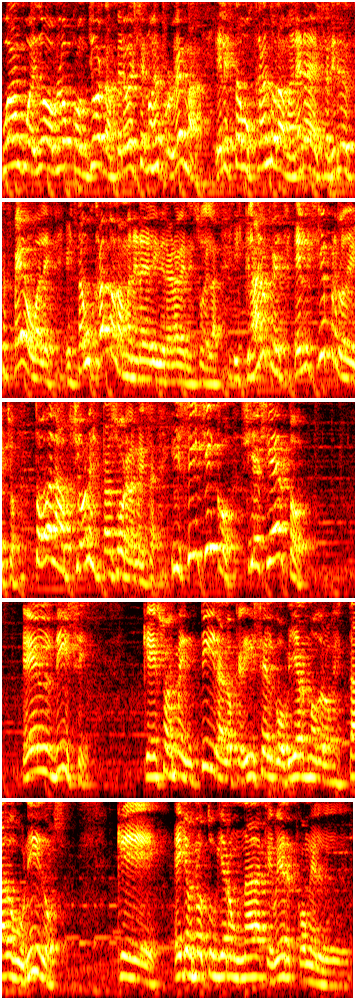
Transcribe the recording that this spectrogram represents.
Juan Guaidó habló con Jordan, pero ese no es el problema. Él está buscando la manera de salir de este peo, ¿vale? Está buscando la manera de liberar a Venezuela. Y claro que él siempre lo ha dicho, todas las opciones están sobre la mesa. Y sí, chicos, sí es cierto. Él dice que eso es mentira lo que dice el gobierno de los Estados Unidos, que ellos no tuvieron nada que ver con el,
